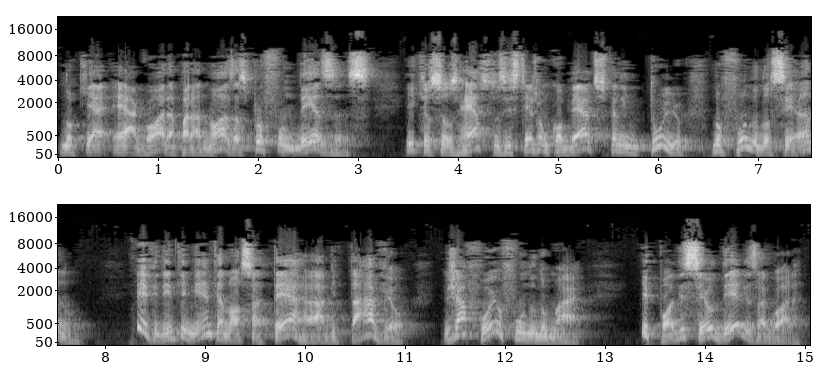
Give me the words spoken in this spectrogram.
no que é agora para nós as profundezas, e que os seus restos estejam cobertos pelo entulho no fundo do oceano. Evidentemente, a nossa terra habitável já foi o fundo do mar, e pode ser o deles agora.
